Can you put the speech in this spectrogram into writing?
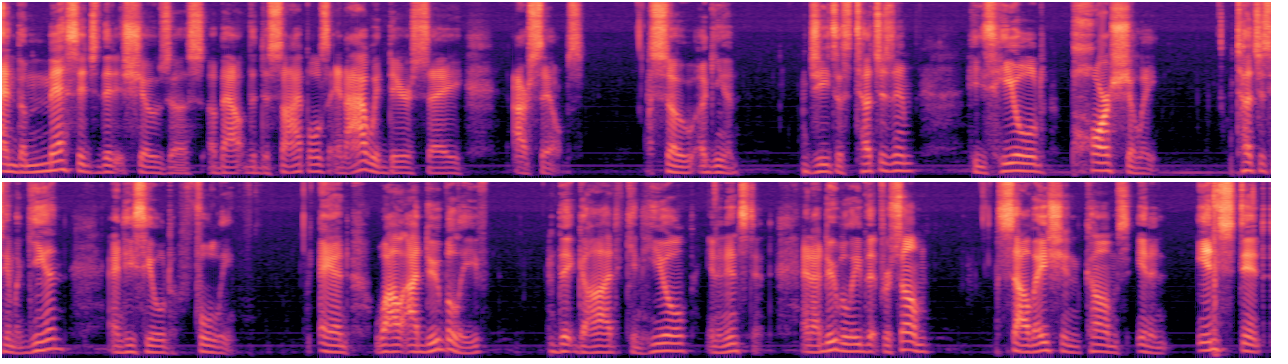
and the message that it shows us about the disciples and I would dare say ourselves. So again, Jesus touches him, he's healed partially. Touches him again and he's healed fully. And while I do believe that God can heal in an instant. And I do believe that for some, salvation comes in an instant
